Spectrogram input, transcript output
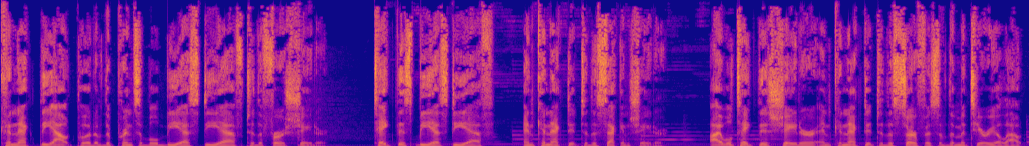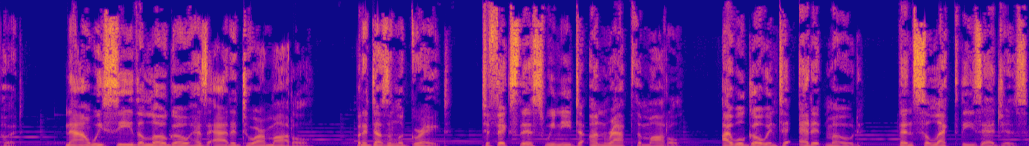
Connect the output of the principled BSDF to the first shader. Take this BSDF and connect it to the second shader. I will take this shader and connect it to the surface of the material output. Now we see the logo has added to our model, but it doesn't look great. To fix this, we need to unwrap the model. I will go into Edit mode, then select these edges.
